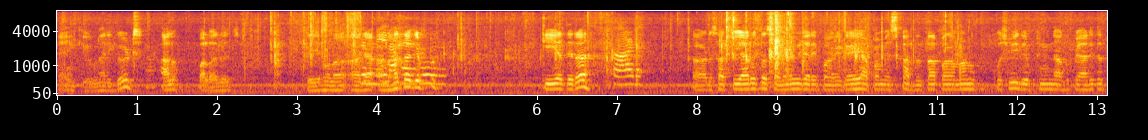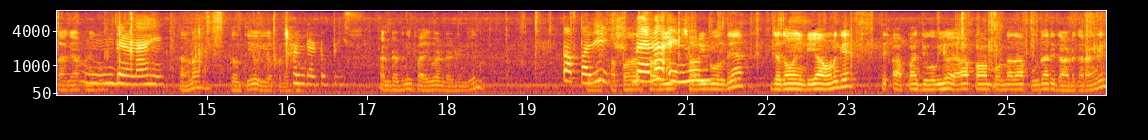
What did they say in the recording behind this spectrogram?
thank you very good ਆ ਲਓ ਪਾ ਲਓ ਇਹਦੇ ਵਿੱਚ। ਤੇ ਹੁਣ ਆ ਗਿਆ ਅਨਹਦ ਦਾ ਗਿਫਟ ਕੀ ਆ ਤੇਰਾ? ਕਾਰਡ। ਕਾਰਡ ਸੱਚ ਯਾਰ ਉਹ ਤਾਂ ਸਗਨ ਵੀ ਵਿਚਾਰੇ ਪਾ ਕੇ ਗਏ ਸੀ, ਆਪਾਂ ਮਿਸ ਕਰ ਦਿੱਤਾ ਆਪਾਂ ਉਹਨਾਂ ਨੂੰ ਕੁਝ ਵੀ ਗਿਫਟ ਨਹੀਂ ਨਾ ਕੋਈ ਪਿਆਰ ਹੀ ਦਿੱਤਾ ਗਿਆ ਆਪਣੇ ਦੇਣਾ ਹੈ। ਹਨਾ ਗਲਤੀ ਹੋ ਗਈ ਆਪਣੇ 100 ਰੁਪੀਸ 100 ਨਹੀਂ 500 ਇੰਡੀਅਨ ਪਾਪਾ ਜੀ। ਆਪਾਂ ਮੈਂ ਨਾ ਸੌਰੀ ਸੌਰੀ ਇਹਨੂੰ ਬੋਲਦੇ ਆ ਜਦੋਂ ਇੰਡੀਆ ਆਉਣਗੇ ਤੇ ਆਪਾਂ ਜੋ ਵੀ ਹੋਇਆ ਆਪਾਂ ਉਹਨਾਂ ਦਾ ਪੂਰਾ ਰਿਗਾਰਡ ਕਰਾਂਗੇ।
